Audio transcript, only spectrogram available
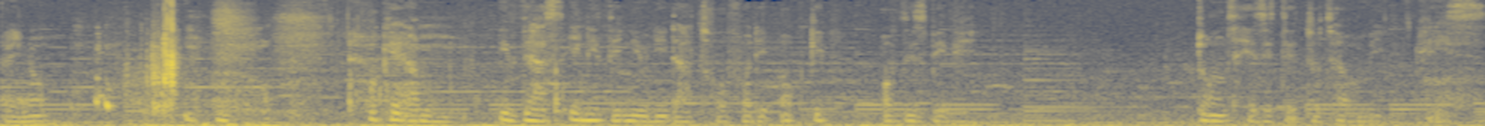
I know. okay, um, if there's anything you need at all for the upkeep of this baby, don't hesitate to tell me, please.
